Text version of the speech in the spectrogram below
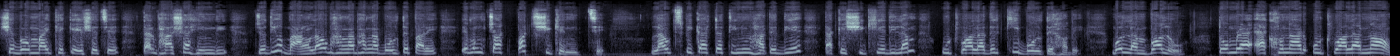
সে বোম্বাই থেকে এসেছে। তার ভাষা হিন্দি। যদিও বাংলাও ভাঙা ভাঙা বলতে পারে এবং চটপট শিখে নিচ্ছে। লাউডস্পিকারটা তিনুর হাতে দিয়ে তাকে শিখিয়ে দিলাম উটওয়ালাদের কি বলতে হবে। বললাম, বলো, তোমরা এখন আর উটওয়ালা নও,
